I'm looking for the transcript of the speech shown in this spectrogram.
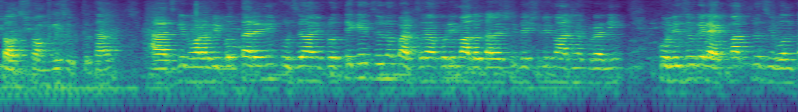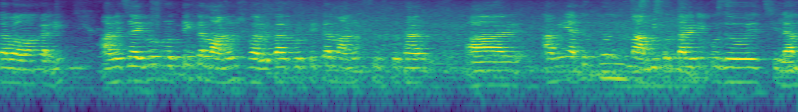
সৎসঙ্গে যুক্ত থাক। আর আজকে ভরা বিপদ তারিণী পুজো, আমি প্রত্যেকের জন্য প্রার্থনা করি মাতা তারা সিদ্ধেশ্বরী মা ঠাকুরানী, কলিযুগের একমাত্র জীবন্তা বাবা কালী আমি চাইব প্রত্যেকটা মানুষ ভালো থাক, প্রত্যেকটা মানুষ সুস্থ থাক। আর আমি এতক্ষণ মা বিপদ তারিণী পুজো ছিলাম,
